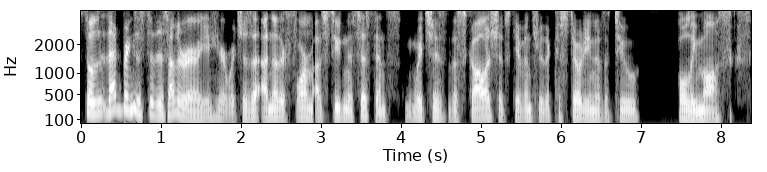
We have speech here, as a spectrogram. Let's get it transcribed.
So that brings us to this other area here, which is another form of student assistance, which is the scholarships given through the custodian of the two holy mosques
